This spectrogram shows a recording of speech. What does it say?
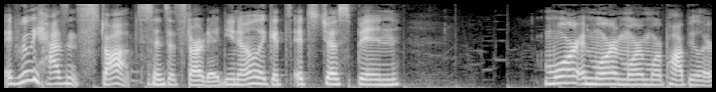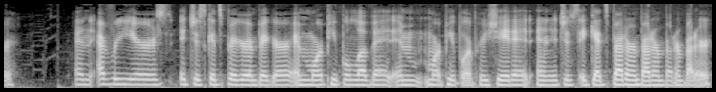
it really hasn't stopped since it started you know like it's it's just been more and more and more and more popular and every year it just gets bigger and bigger and more people love it and more people appreciate it and it just it gets better and better and better and better.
